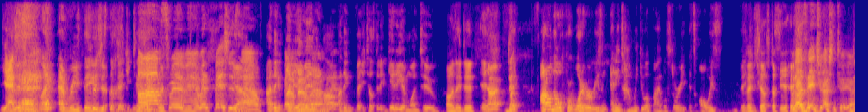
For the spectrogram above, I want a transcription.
Yes. like everything is just the VeggieTale. I'm swimming with fishes Yeah. now. I think like, even uh, yeah. I think VeggieTales did a Gideon one too, Oh, they did. and I Did- like I don't know for whatever reason. Anytime we do a Bible story, it's always VeggieTale stuff in your Well, head. that was the introduction to it, yeah.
